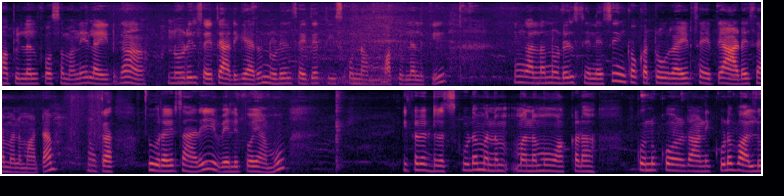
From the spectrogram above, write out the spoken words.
మా పిల్లల కోసమని లైట్గా నూడిల్స్ అయితే అడిగారు. నూడిల్స్ అయితే తీసుకున్నాము మా పిల్లలకి. ఇంకా అలా నూడిల్స్ తినేసి ఇంకొక టూ రైడ్స్ అయితే ఆడేసామన్నమాట. ఇంకా టూ రైడ్స్ ఆడి వెళ్ళిపోయాము. ఇక్కడ డ్రెస్ కూడా మనం మనము అక్కడ కొనుక్కోవడానికి కూడా వాళ్ళు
